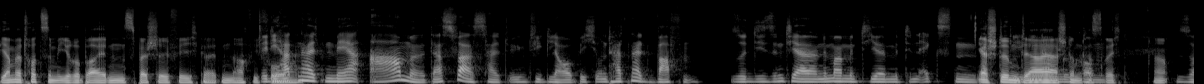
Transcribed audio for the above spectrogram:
Die haben ja trotzdem ihre beiden Special-Fähigkeiten nach wie Ja, vor. die hatten halt mehr Arme, das war es halt irgendwie, glaube ich, und hatten halt Waffen. So, die sind ja dann immer mit dir, mit den Äxten. ja, stimmt, ja, ja, stimmt, hast recht. Ja. So,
